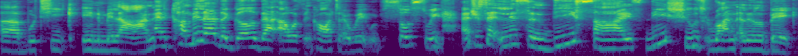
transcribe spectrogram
uh, boutique in Milan and Camilla, the girl that I was in contact with, was so sweet and she said, listen, these size, these shoes run a little big.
